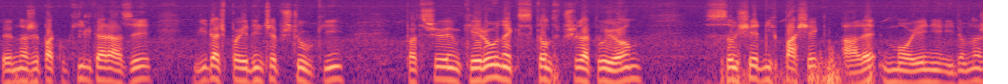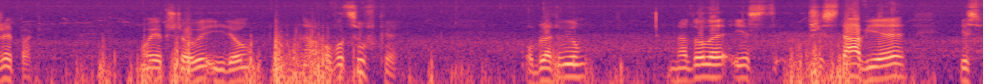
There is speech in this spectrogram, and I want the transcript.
Byłem na rzepaku kilka razy. Widać pojedyncze pszczółki. Patrzyłem kierunek skąd przylatują z sąsiednich pasiek, ale moje nie idą na rzepak. Moje pszczoły idą na owocówkę. Oblatują. Na dole jest przy stawie jest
